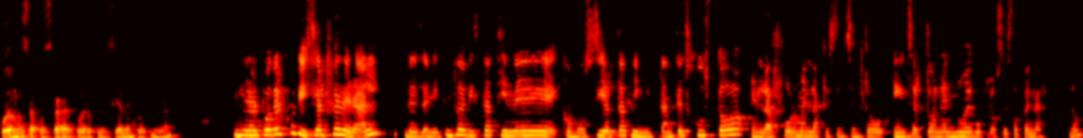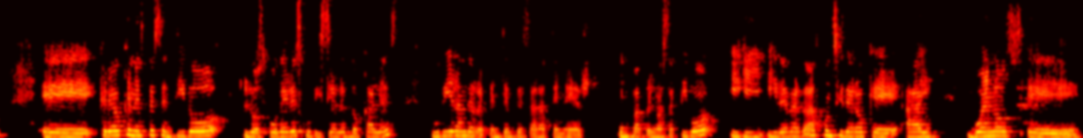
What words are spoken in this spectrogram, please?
¿Podemos apostar al Poder Judicial, en tu opinión? Mira, el Poder Judicial Federal, desde mi punto de vista, tiene como ciertas limitantes justo en la forma en la que se insertó, en el nuevo proceso penal. ¿no? Eh, creo que en este sentido los poderes judiciales locales pudieran de repente empezar a tener un papel más activo y, de verdad considero que hay buenos eh,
